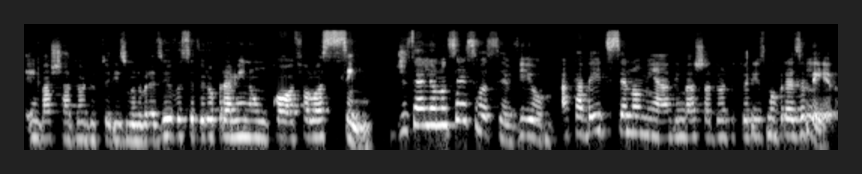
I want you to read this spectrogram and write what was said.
embaixador do turismo no Brasil, você virou para mim num call e falou assim: Gisele, eu não sei se você viu, acabei de ser nomeado embaixador do turismo brasileiro.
